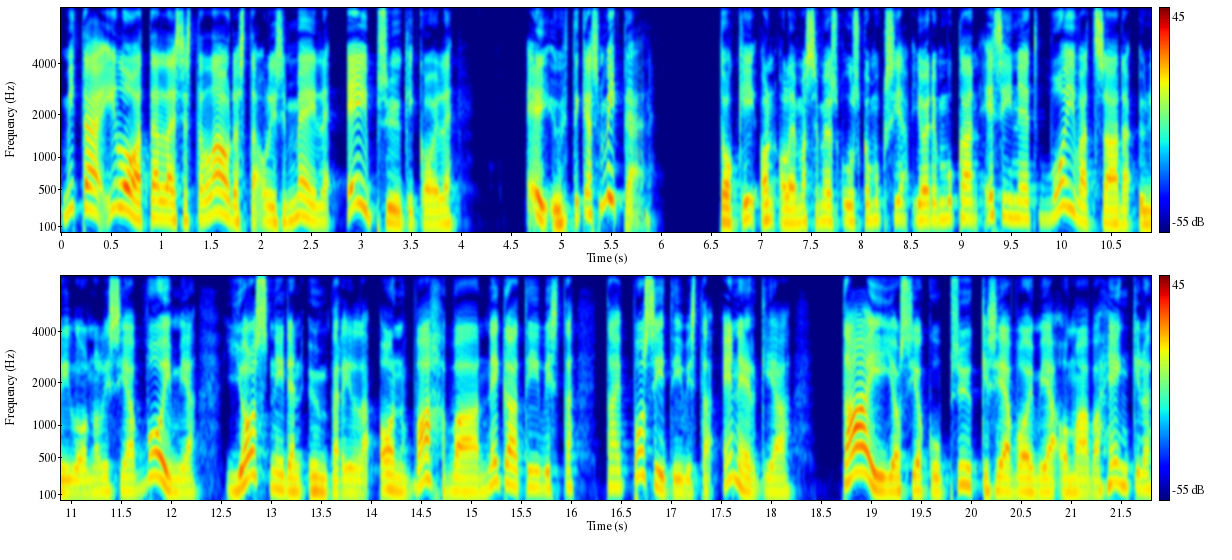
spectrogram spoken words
mitä iloa tällaisesta laudasta olisi meille ei-psyykikoille, ei yhtikäs mitään. Toki on olemassa myös uskomuksia, joiden mukaan esineet voivat saada yliluonnollisia voimia, jos niiden ympärillä on vahvaa negatiivista tai positiivista energiaa, tai jos joku psyykkisiä voimia omaava henkilö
